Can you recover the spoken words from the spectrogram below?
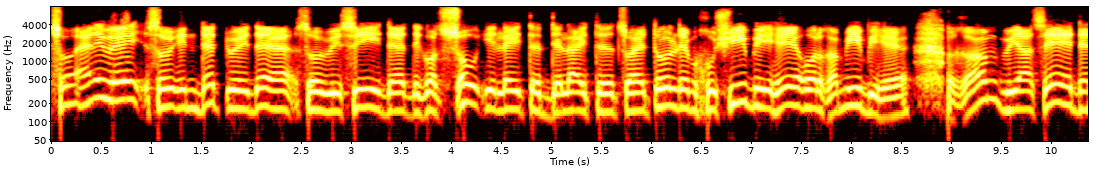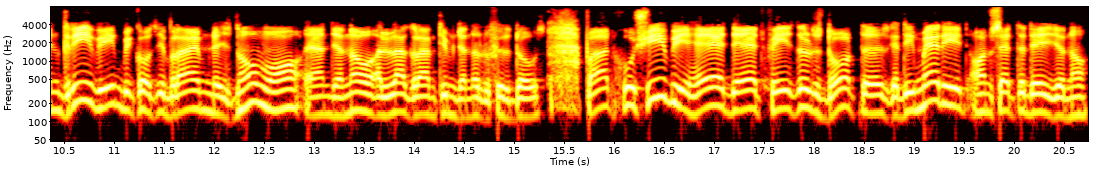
So anyway, so in that way there, so we see that they got so elated, delighted. So I told them, Khushi bhi hai or ghami. Gham, we are sad and grieving because Ibrahim is no more, and you know, Allah grant him Jannal Firdaus. But Khushi bhi hai that Faisal's daughter is getting married on Saturday, you know.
